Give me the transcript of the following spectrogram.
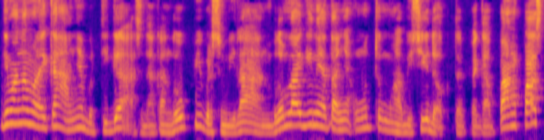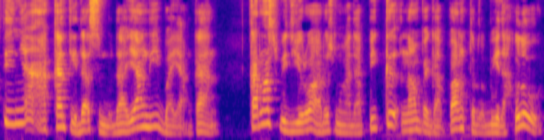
Di mana mereka hanya bertiga, sedangkan Luffy bersembilan. Belum lagi niatannya untuk menghabisi Dr. Pegapang pastinya akan tidak semudah yang dibayangkan. Karena Spijiro harus menghadapi ke-6 Pegapang terlebih dahulu.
